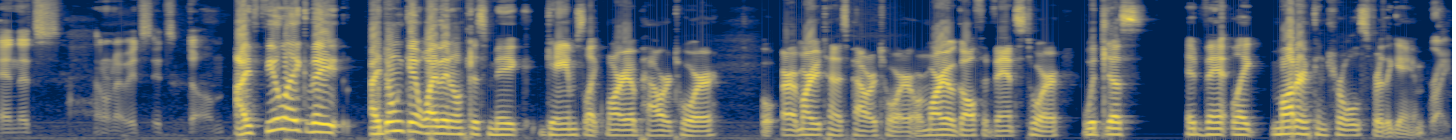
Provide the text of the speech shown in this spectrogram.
and it's I don't know it's it's dumb I feel like they. I don't get why they don't just make games like Mario Power Tour or, or Mario Tennis Power Tour or Mario Golf Advance Tour with just advan like modern controls for the game. right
